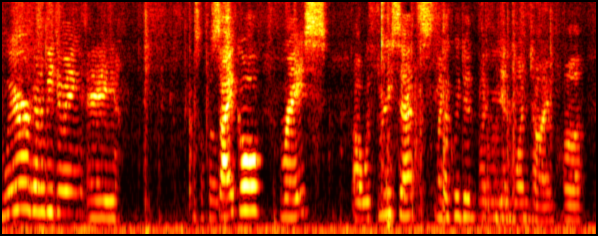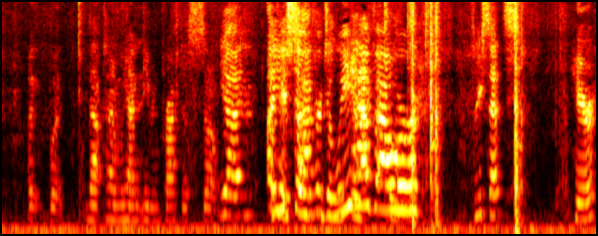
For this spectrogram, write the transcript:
we're gonna be doing a cycle race uh, with three sets, like Like we did. like we did one time. Uh, like, but that time we hadn't even practiced, so. Yeah, and I Okay, used so to average a We have our three sets here.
